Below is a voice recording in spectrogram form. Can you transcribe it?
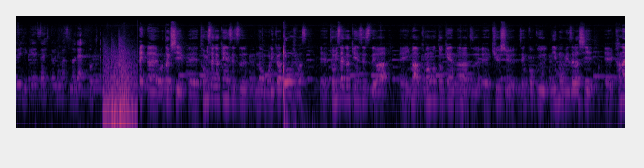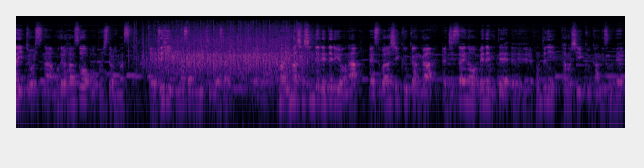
随時掲載しておりますのでご期待。はい、私、えー富坂建設の森川と申します、えー富坂建設では、えー今熊本県ならず、えー九州全国にも珍しい、えーかなり上質なモデルハウスをオープンしております、えーぜひ皆さん見に来てください、えーまあ、今写真で出てるような、えー素晴らしい空間が実際の目で見て、えー本当に楽しい空間ですので、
